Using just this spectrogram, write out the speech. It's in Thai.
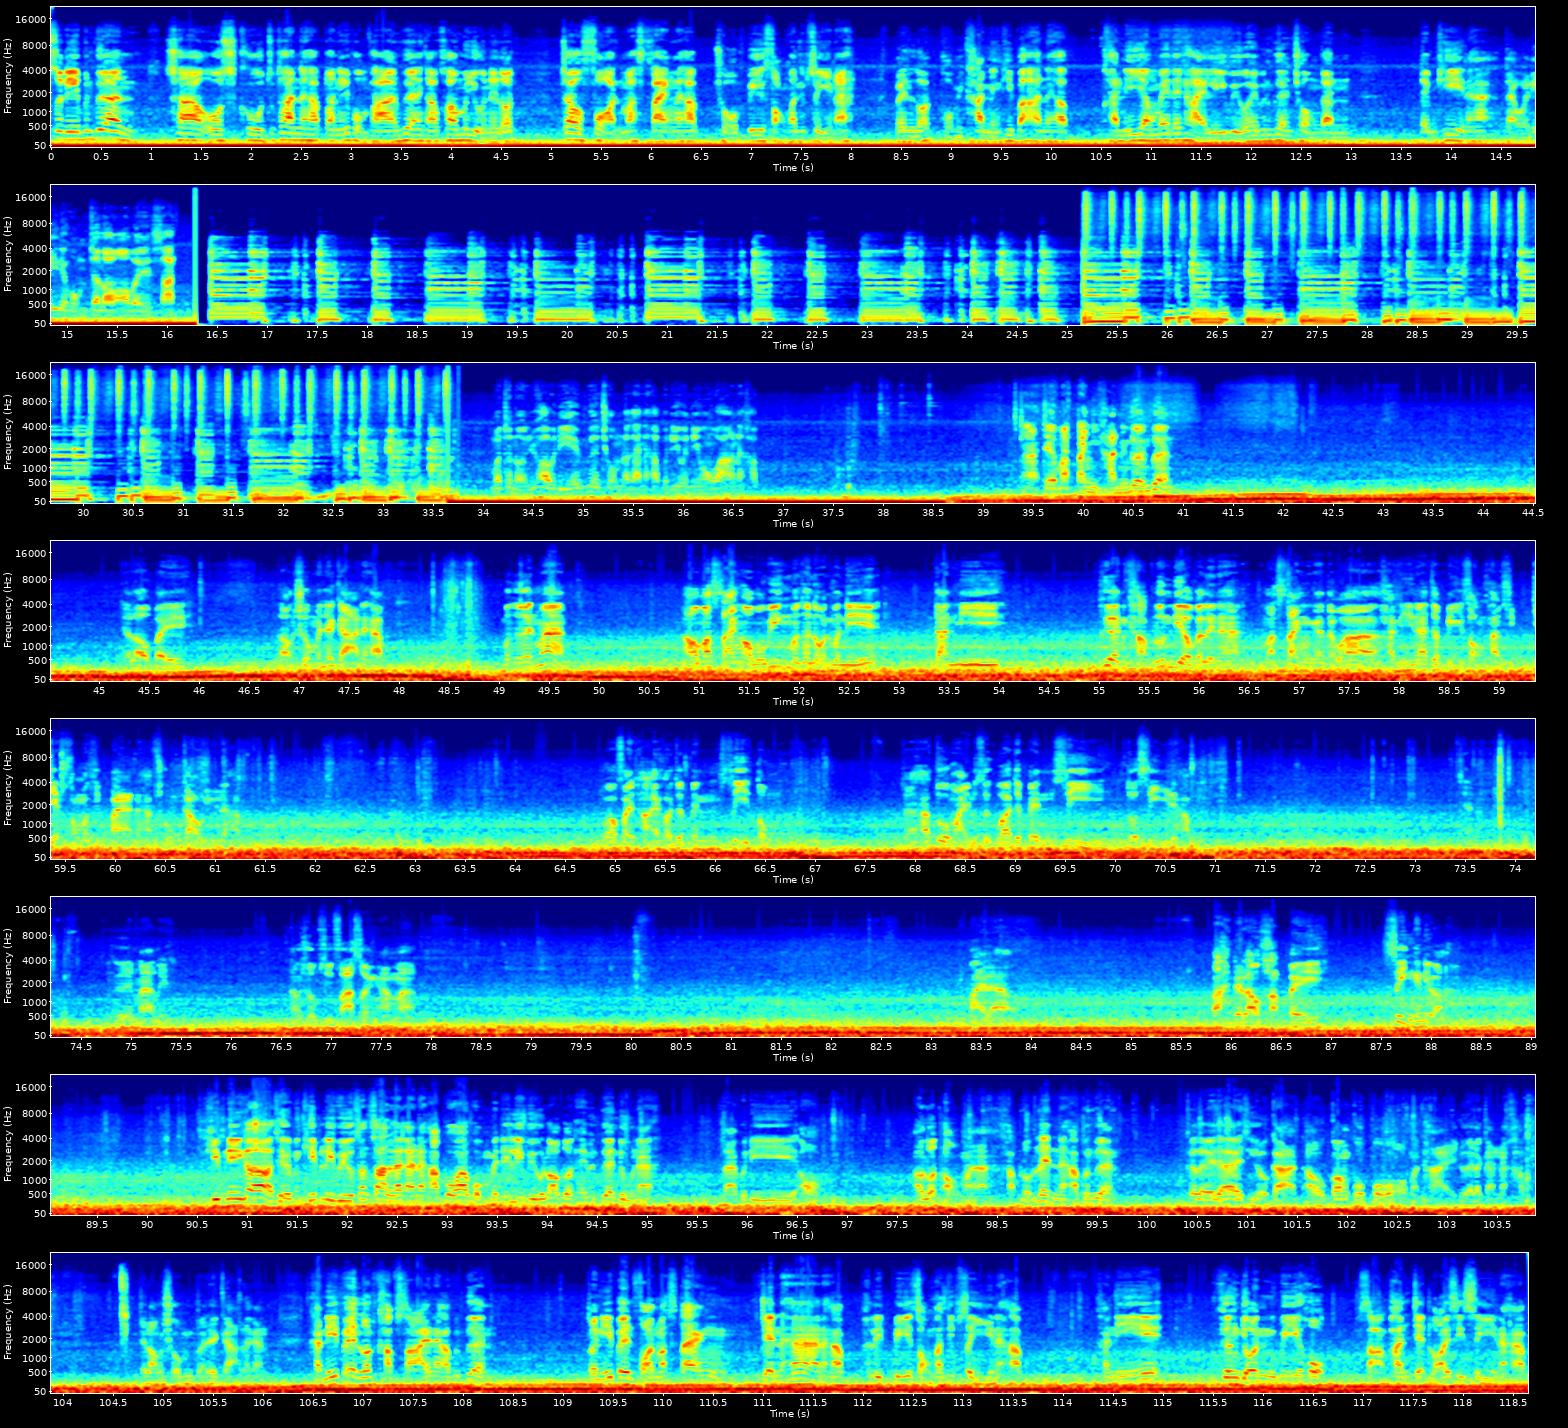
สวัสดีเพื่อนๆ ชาวโอสคูทุกท่านนะครับ ตอนนี้ผมพาเพื่อนๆนะครับ เข้ามาอยู่ในรถเจ้า Ford Mustang นะครับ โฉมปี 2014 นะ เป็นรถผมอีกคันหนึ่งที่บ้านนะครับ คันนี้ยังไม่ได้ถ่ายรีวิวให้เพื่อนๆชมกันเต็มที่นะฮะ แต่วันนี้เดี๋ยวผมจะลองเอาไปซัด บนถนนวิภาวดีให้เพื่อนชมแล้วกันนะครับพอดีวันนี้ว่างๆนะครับ อ่าเจอมัดตังอีกคันหนึ่งด้วยเพื่อนๆเดี๋ยวเราไปลองชมบรรยากาศนะครับบังเอิญมาก เอามาแซงออกมาวิ่งบนถนนวันนี้ ดันมีเพื่อน ขับรุ่นเดียวกันเลยนะฮะมาแซงเหมือนกันแต่ว่าคันนี้น่าจะปี 2017-2018 นะครับโฉมเก่าอยู่นะครับ ว่าไฟท้ายเขาจะเป็นซี่ตรง แต่ถ้าตัวใหม่รู้สึกว่าจะเป็นซี่ตัวสีนะครับเนี่ยเงินมากเลยทางชมสีฟ้าสวยงามมาก ไปแล้วไปเดี๋ยวเราขับไปซิ่งกันดีกว่า คลิปนี้ ก็ถือเป็นคลิปรีวิวสั้นๆ แล้วกันนะครับ เพราะว่าผมไม่ได้รีวิวรอบรถให้เพื่อนๆดูนะ แต่พอดีออก เอารถออกมาขับรถเล่นนะครับเพื่อนๆ ก็เลยได้ถือโอกาสเอากล้องโกโปรออกมาถ่ายด้วยแล้วกันนะครับจะลองชมบรรยากาศแล้วกัน คันนี้เป็นรถขับซ้ายนะครับเพื่อนๆ ตัวนี้เป็น Ford Mustang Gen 5 นะครับ ผลิตปี 2014 นะครับ คันนี้เครื่องยนต์ V6 3,700ซีซีนะครับ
